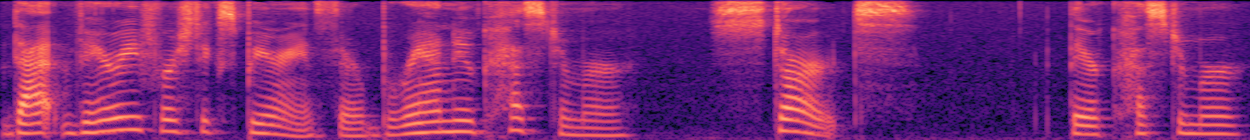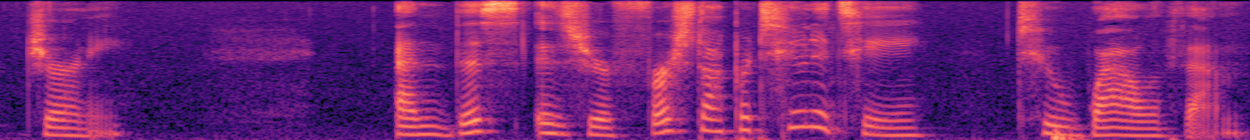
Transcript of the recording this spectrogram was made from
That very first experience, their brand new customer, starts their customer journey. And this is your first opportunity to wow them.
